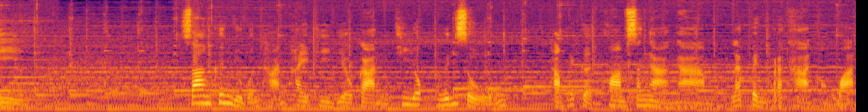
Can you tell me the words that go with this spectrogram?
ดีย์สร้างขึ้นอยู่บนฐานไทยทีเดียวกันที่ยกพื้นสูงทำให้เกิดความสง่างามและเป็นประธานของวัด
